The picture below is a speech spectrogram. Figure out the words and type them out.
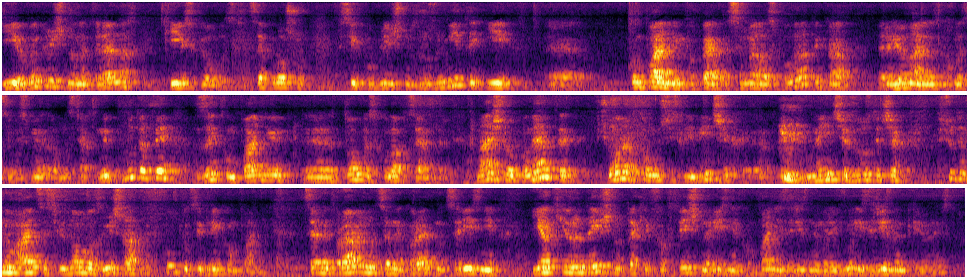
діє виключно на теренах Київської області. Це прошу всіх публічно зрозуміти і е, компанію ПП СМЛ «Ескулап», яка регіонально знаходиться в восьми областях, не плутати з компанією е, ТОВ «Ескулап Центр. Наші опоненти вчора, в тому числі в інших, е, на інших зустрічах, всюди намагаються свідомо змішати в купу ці дві компанії. Це неправильно, це некоректно, це різні як юридично, так і фактично різні компанії з різними людьми і з різним керівництвом.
